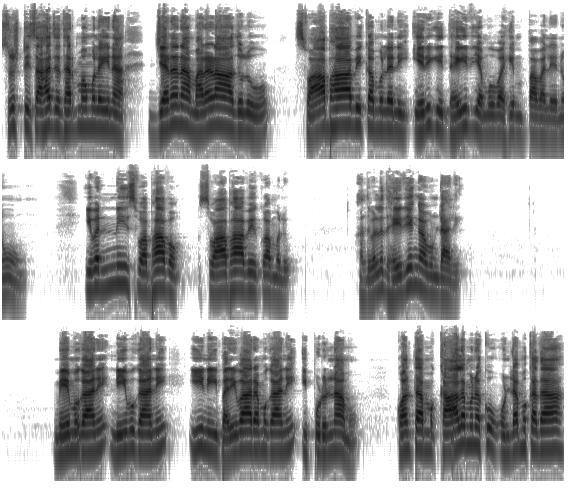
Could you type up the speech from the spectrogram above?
సృష్టి సహజ ధర్మములైన జనన మరణాదులు స్వాభావికములని ఎరిగి ధైర్యము వహింపవలెను. ఇవన్నీ స్వభావం స్వాభావికములు. అందువల్ల ధైర్యంగా ఉండాలి. మేము గాని నీవు గాని ఈ నీ పరివారము గాని ఇప్పుడున్నాము. కొంత కాలమునకు ఉండము కదా?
